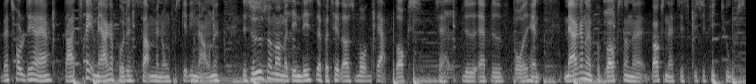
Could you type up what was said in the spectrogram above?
Hvad tror du, det her er? Der er tre mærker på det, sammen med nogle forskellige navne. Det ser ud som om, at det er en liste, der fortæller os, hvor hver boks er blevet, er blevet båret hen. Mærkerne på bokserne, boksen er til et specifikt hus.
